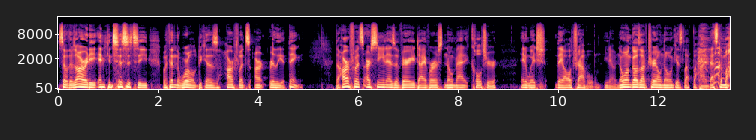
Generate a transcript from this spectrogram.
So there's already inconsistency within the world because Harfoots aren't really a thing. The Harfoots are seen as a very diverse nomadic culture in which they all travel. You know, no one goes off trail, no one gets left behind. That's the mon-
